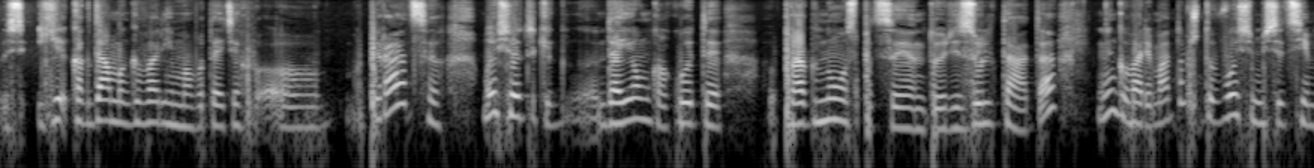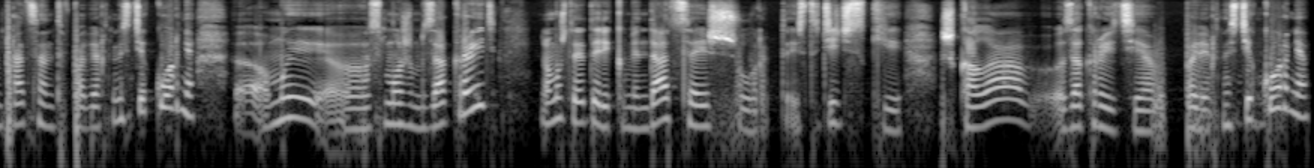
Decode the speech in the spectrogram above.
То есть, когда мы говорим о вот этих э, операциях, мы все-таки даем какой-то прогноз пациенту, результат. Да? Мы говорим о том, что 87% поверхности корня э, мы э, сможем закрыть, потому что это рекомендация из ШУР. Это эстетическая шкала закрытия поверхности корня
